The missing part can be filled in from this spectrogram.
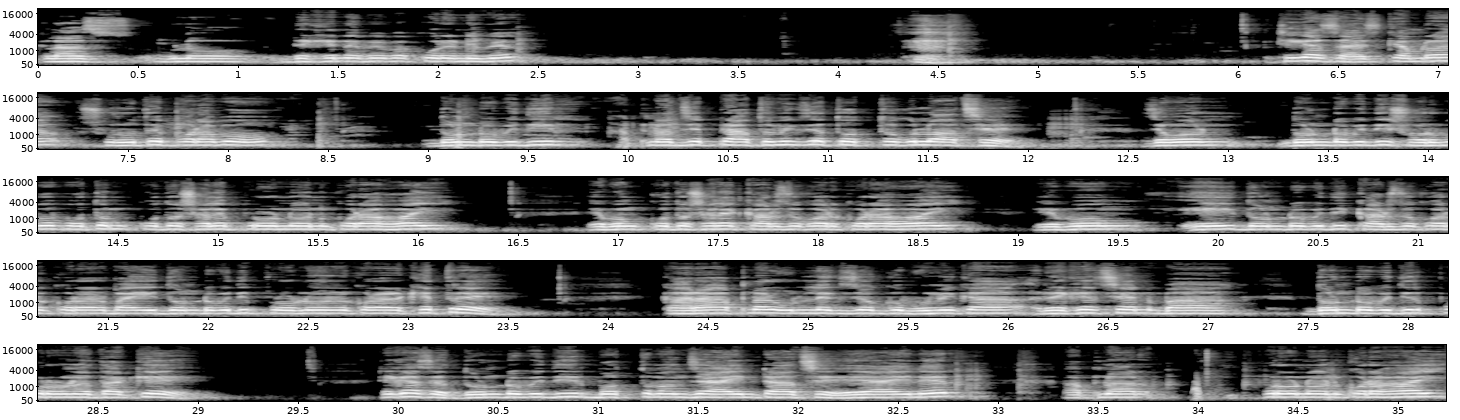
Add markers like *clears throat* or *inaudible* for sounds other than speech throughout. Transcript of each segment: ক্লাসগুলো দেখে নেবে বা করে নেবে। ঠিক আছে, আজকে আমরা শুরুতে পড়াবো দণ্ডবিধির, আপনার যে প্রাথমিক যে তথ্যগুলো আছে, যেমন দণ্ডবিধি সর্বপ্রথম কত সালে প্রণয়ন করা হয় এবং কত সালে কার্যকর করা হয় এবং এই দণ্ডবিধি কার্যকর করার বা এই দণ্ডবিধি প্রণয়ন করার ক্ষেত্রে কারা আপনার উল্লেখযোগ্য ভূমিকা রেখেছেন বা দণ্ডবিধির প্রণেতাকে ঠিক আছে? দণ্ডবিধির বর্তমান যে আইনটা আছে, এই আইনের আপনার প্রণয়ন করা হয়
